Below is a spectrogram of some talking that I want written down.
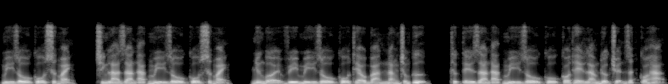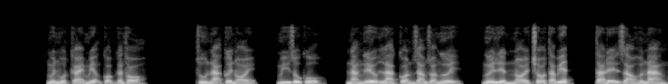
Mỹ rồ cổ sức mạnh chính là gian ác mỹ rồ cổ sức mạnh, nhưng bởi vì mỹ rồ cổ theo bản năng chống cự, thực tế gian ác mỹ rồ cổ có thể làm được chuyện rất có hạn. Nguyên một cái miệng cọp gắn thỏ. Dù nạ cười nói mỹ rồ cổ nàng nếu là còn dám dọa ngươi ngươi liền nói cho ta biết, ta để giáo hơn nàng.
